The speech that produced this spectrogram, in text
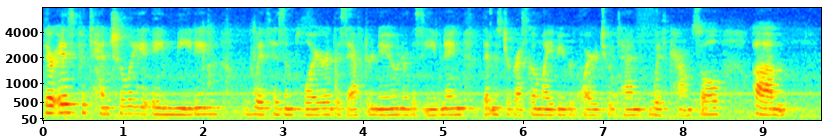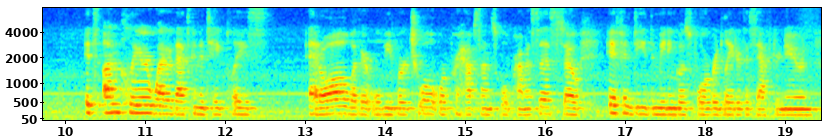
There is potentially a meeting with his employer this afternoon or this evening that Mr. Gresko might be required to attend with counsel. Um, It's unclear whether that's going to take place at all, whether it will be virtual or perhaps on school premises. So if indeed the meeting goes forward later this afternoon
